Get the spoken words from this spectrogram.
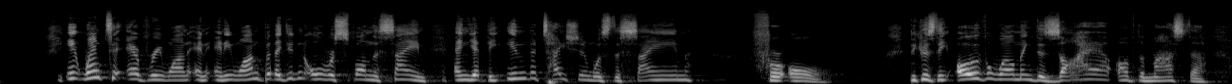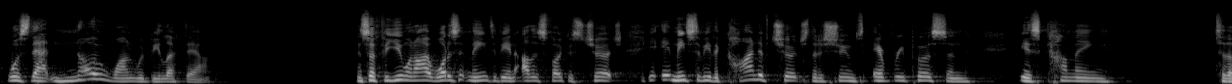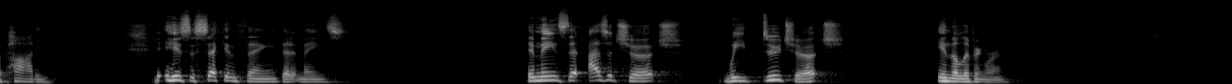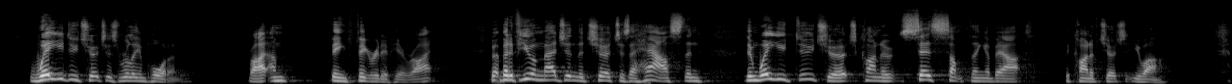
It went to everyone and anyone, but they didn't all respond the same. And yet the invitation was the same for all. Because the overwhelming desire of the master was that no one would be left out. And so, for you and I, what does it mean to be an others focused church? It means to be the kind of church that assumes every person is coming to the party. Here's the second thing that it means it means that as a church, we do church in the living room. Where you do church is really important, right? I'm being figurative here, right? But, but if you imagine the church as a house, then then where you do church kind of says something about the kind of church that you are.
